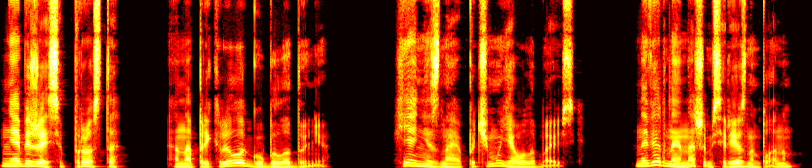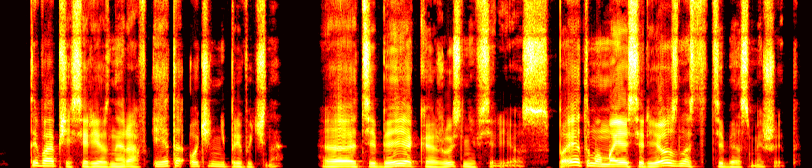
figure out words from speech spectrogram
«Не обижайся, просто...» Она прикрыла губы ладонью. «Я не знаю, почему я улыбаюсь. Наверное, нашим серьезным планом. Ты вообще серьезный, Раф, и это очень непривычно». А тебе я кажусь не всерьез, поэтому моя серьезность тебя смешит.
